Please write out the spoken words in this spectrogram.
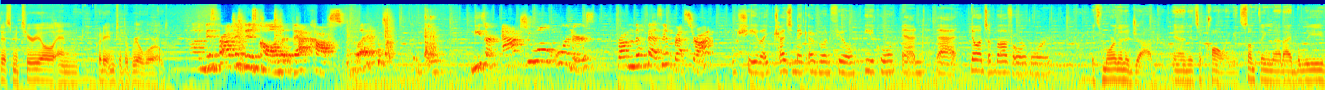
this material and put it into the real world. Um, this project is called That Costs What? These are actual orders from the Pheasant restaurant. She like tries to make everyone feel equal and that no one's above or below. It's more than a job and it's a calling. It's something that I believe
